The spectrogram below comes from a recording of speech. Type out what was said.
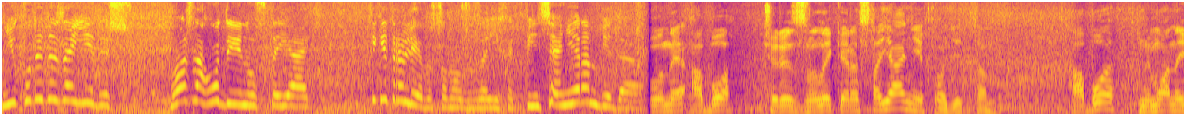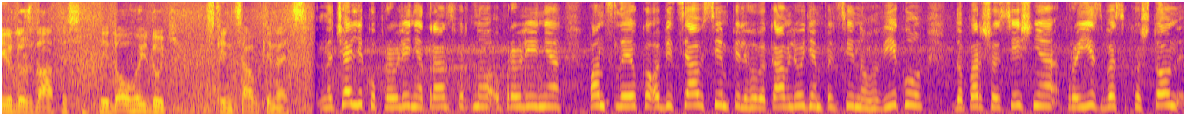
нікуди не заїдеш. Можна годину стояти. Тільки тролейбусом можна заїхати. Пенсіонерам біда. Вони або через велике розстояння ходять там, або не можна їх дождатися. І довго йдуть з кінця в кінець. Начальник управління транспортного управління пан Сливко обіцяв всім пільговикам, людям пенсійного віку до 1 січня проїзд безкоштовний,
